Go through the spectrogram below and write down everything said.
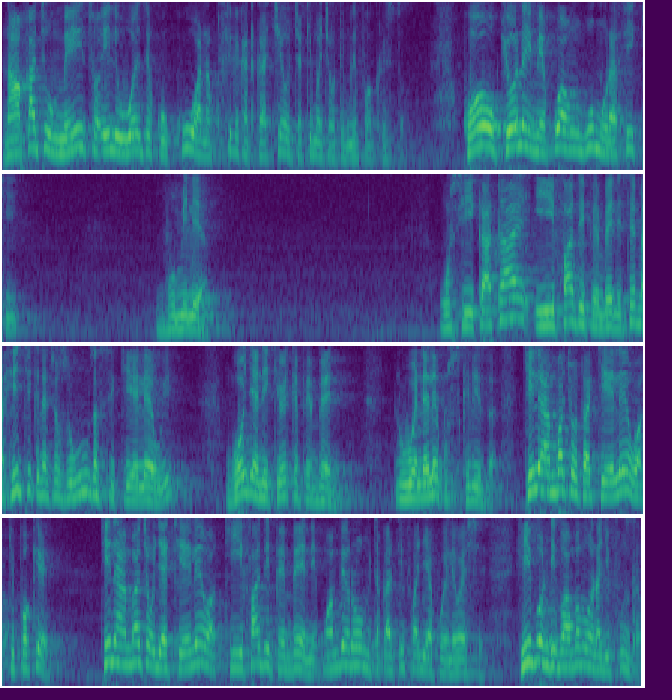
Na wakati umeitwa ili uweze kukua na kufika katika cheo cha kimo cha utimilifu wa kristo. Kwa ukiona imekuwa ngumu rafiki vumilia. Usiikatae ihifadhi pembeni. Sema hichi kinachozungumza sikielewi ngoja nikiweke pembeni. Uendelee kusikiliza. Kile ambacho utakielewa kipokee. Kile ambacho hujakielewa kihifadhi pembeni. Mwambie roho mtakatifu aje akueleweshe. Hivyo ndivyo ambavyo unajifunza.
